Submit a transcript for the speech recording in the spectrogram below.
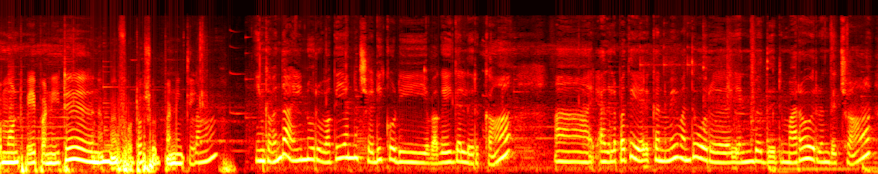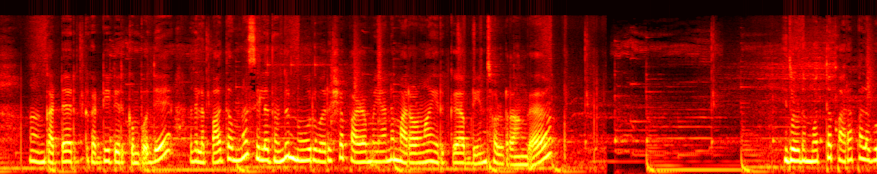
அமௌண்ட் பே பண்ணிவிட்டு நம்ம ஃபோட்டோ ஷூட் பண்ணிக்கலாம். இங்கே வந்து ஐநூறு வகையான செடி கொடி வகைகள் இருக்கான் அதில் பார்த்து ஏற்கனவே வந்து ஒரு எண்பது மரம் இருந்துச்சான் கட்ட கட்டிகிட்டு இருக்கும்போது அதில் பார்த்தோம்னா சிலது வந்து நூறு வருஷ பழமையான மரம்லாம் இருக்குது அப்படின்னு சொல்கிறாங்க இதோட மொத்த பரப்பளவு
